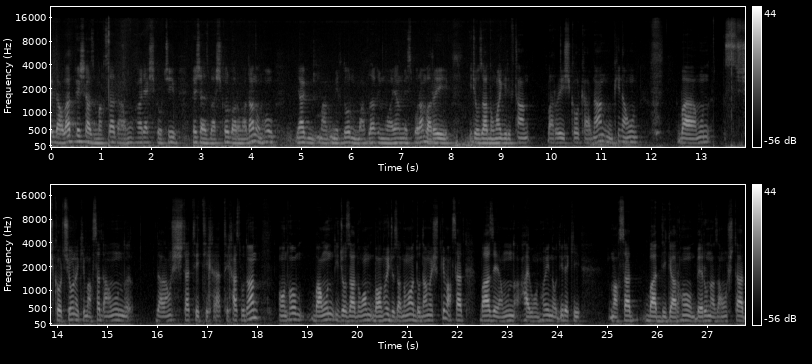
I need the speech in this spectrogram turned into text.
як давлат пеш аз мақсад ҳар як шикорчӣ пеш аз ба шикор баромадан онҳо як миқдор маблағи муайян месупоранд барои иҷозатнома гирифтан барои шикор кардан мумкин амун ба амун шикорчиёне ки мақсад дар амун штати техас буданд онҳо ба амун иҷозатнома ба онҳо иҷозатнома дода мешуд ки мақсад баъзе амун ҳайвонҳои нодире ки мақсад ба дигарҳо берун аз амун штат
